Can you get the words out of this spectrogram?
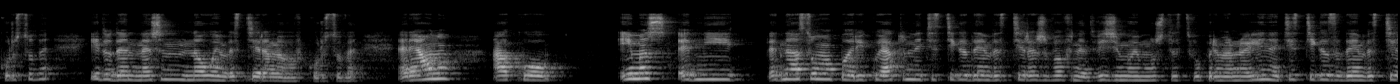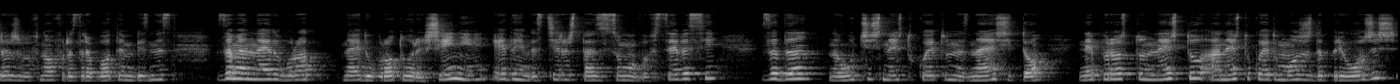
курсове и до ден днешен много инвестираме в курсове. Реално, ако имаш едни една сума пари, която не ти стига да инвестираш в недвижимо имущество, примерно, или не ти стига за да инвестираш в нов разработен бизнес, за мен най-добро, най-доброто решение е да инвестираш тази сума в себе си, за да научиш нещо, което не знаеш и то не просто нещо, а нещо, което можеш да приложиш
